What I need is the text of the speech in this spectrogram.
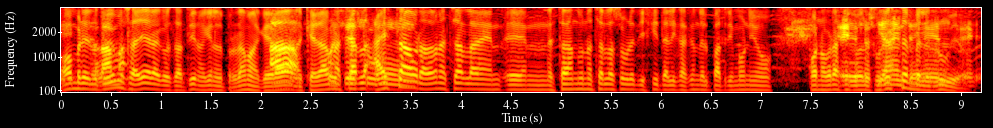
Hombre, lo tuvimos ayer a Constantino aquí en el programa, que da, Ah, que da pues una es charla, a esta hora da una charla en, en- está dando una charla sobre digitalización del patrimonio fonográfico del sureste en Efectivamente, Vélez Rubio. el- eh,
